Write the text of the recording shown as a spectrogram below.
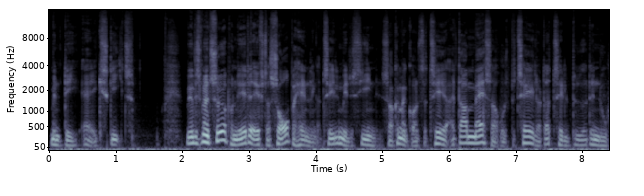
men det er ikke sket. Men hvis man søger på nettet efter sårbehandling og telemedicin, så kan man konstatere, at der er masser af hospitaler, der tilbyder det nu.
